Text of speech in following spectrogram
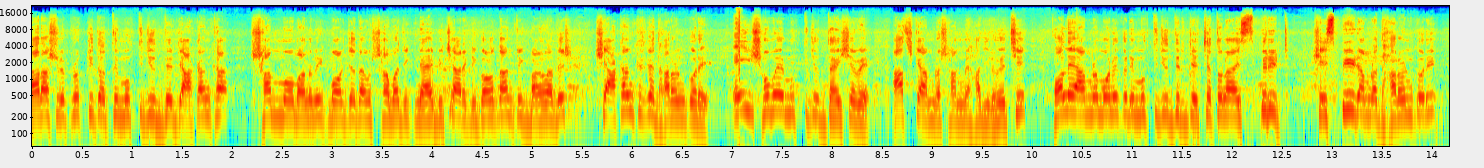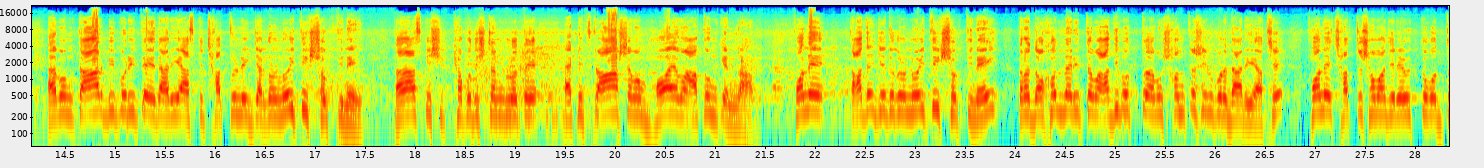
তারা আসলে প্রকৃত অর্থে মুক্তিযুদ্ধের যে আকাঙ্ক্ষা, সাম্য, মানবিক মর্যাদা এবং সামাজিক ন্যায় বিচার একটি গণতান্ত্রিক বাংলাদেশ, সে আকাঙ্ক্ষাকে ধারণ করে এই সময়ের মুক্তিযোদ্ধা হিসেবে আজকে আমরা সামনে হাজির হয়েছি। ফলে আমরা মনে করি মুক্তিযুদ্ধের যে চেতনা স্পিরিট সেই স্পিরিট আমরা ধারণ করি এবং তার বিপরীতে দাঁড়িয়ে আজকে ছাত্রলীগ যার কোনো নৈতিক শক্তি নেই, তারা আজকে শিক্ষা প্রতিষ্ঠানগুলোতে একটি ত্রাস এবং ভয় এবং আতঙ্কের নাম। ফলে তাদের যেহেতু কোনো নৈতিক শক্তি নেই, তারা দখলদারিত্ব আধিপত্য এবং সন্ত্রাসের উপরে দাঁড়িয়ে আছে, ফলে ছাত্র সমাজের এই ঐক্যবদ্ধ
